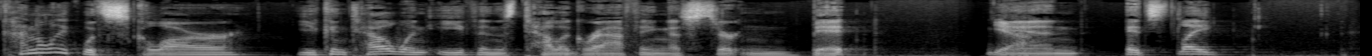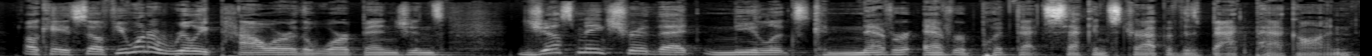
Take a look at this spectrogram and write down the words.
kind of like with Sklar. You can tell when Ethan's telegraphing a certain bit. Yeah. And it's like, okay, so if you want to really power the warp engines, just make sure that Neelix can never ever put that second strap of his backpack on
